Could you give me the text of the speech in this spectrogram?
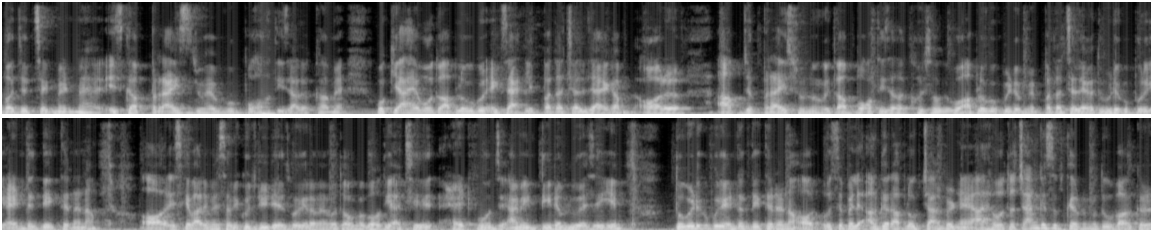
बजट सेगमेंट में है। इसका प्राइस जो है वो बहुत ही ज़्यादा कम है। वो क्या है वो तो आप लोगों को एग्जैक्टली exactly पता चल जाएगा और आप जब प्राइस सुनोगे तो आप बहुत ही ज़्यादा खुश होगे। वो आप लोगों को वीडियो में पता चल जाएगा तो वीडियो को पूरी एंड तक देखते रहना। और इसके बारे में सभी कुछ डिटेल्स वगैरह मैं बताऊँगा। बहुत ही अच्छे headphones I mean T W S है ये। तो वीडियो को पूरी एंड तक देखते रहना और उससे पहले अगर आप लोग चैनल पर नए आए हो तो चैनल के सब्सक्राइब में तो कर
